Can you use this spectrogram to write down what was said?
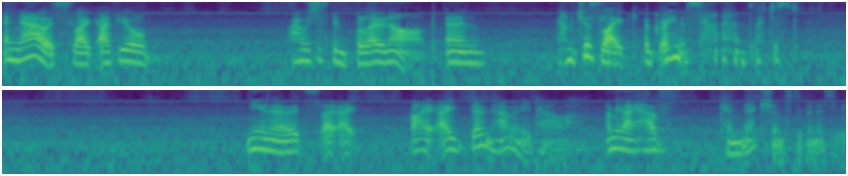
And now it's like I feel I was just been blown up and I'm just like a grain of sand. I just, you know, it's, I, I, I, I don't have any power. I mean, I have connection to divinity.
